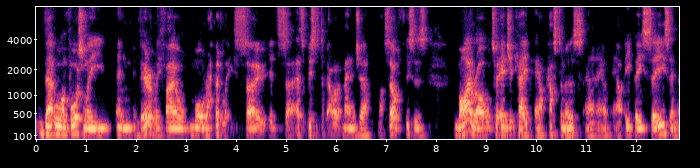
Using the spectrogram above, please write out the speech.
that will unfortunately and invariably fail more rapidly. So it's uh, as a business development manager myself, this is my role to educate our customers, uh, our, our, EPCs, and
